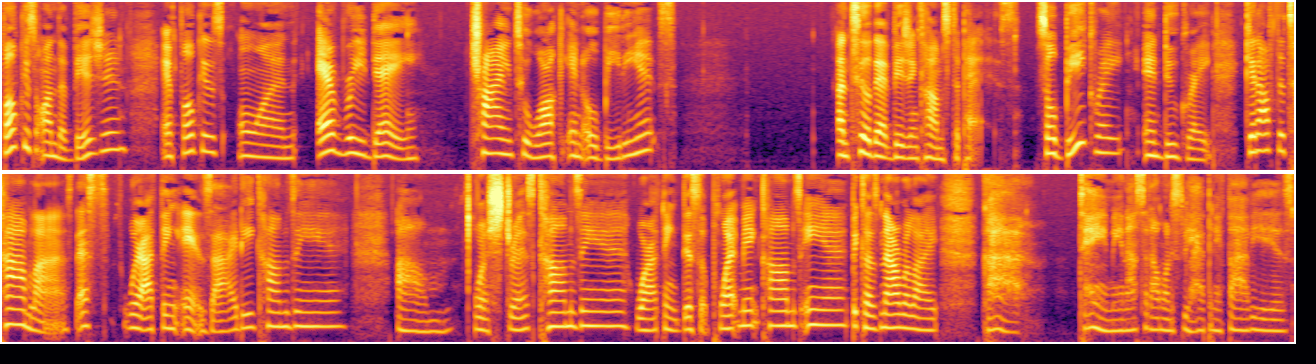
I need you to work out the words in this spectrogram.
focus on the vision and focus on every day trying to walk in obedience until that vision comes to pass. So be great and do great. Get off the timelines. That's where I think anxiety comes in, um, where stress comes in, where I think disappointment comes in, because now we're like, God, dang man, I said I want this to be happening in five years.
